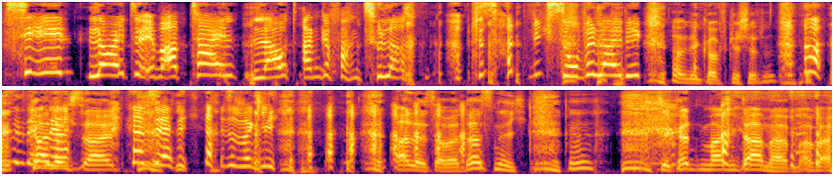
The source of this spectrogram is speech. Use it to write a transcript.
zehn Leute im Abteil laut angefangen zu lachen. Das hat mich so beleidigt. Haben den Kopf geschüttelt. Kann nicht sein. Ganz ehrlich, also wirklich. Alles, aber das nicht. Sie könnten Magen-Darm haben, aber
